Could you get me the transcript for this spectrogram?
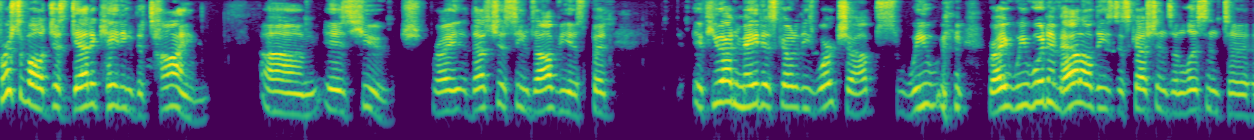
first of all, just dedicating the time um, is huge, right? That just seems obvious, but if you hadn't made us go to these workshops, we, right, we wouldn't have had all these discussions and listened to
